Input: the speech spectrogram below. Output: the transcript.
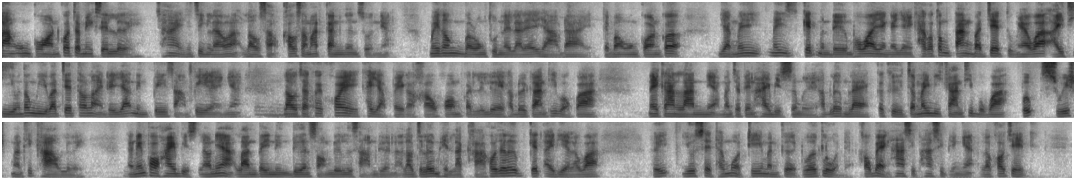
บางองค์กรก็จะ make sense เลย ใช่จริง ๆ แล้วอะเราสาเขาสามารถกันเงินส่วนเนี้ย ไม่ต้องมาลงทุนในระยะยาวได้ แต่บางองค์กรก็ยังไม่ไม่ get เหมือนเดิมเพราะว่ายังไงยังไงเขาก็ต้องตั้ง budget ถูกไหมว่าไอทีมันต้องมี budget เท่าไหร่ระยะ1ปี3 ปีอะไรอย่างเงี้ยเราจะค่อยๆ ขยับไปกับเขาพร้อมกันเรื่อยๆครับโดยการที่บอกว่าในการ run เนี่ยมันจะเป็นไฮบริดเสมอครับเริ่มแรกก็คือจะไม่มีการที่บอกว่าปุ๊บสวิชมาที่คลาวด์เลยดังนั้นพอไฮบริดแล้วเนี่ย run ไป 1 เดือน 2 เดือนหรือ 3 เดือนอะเราจะเริ่มเห็นราคาเขาจะเริ่ม get idea แล้วว่าเฮ้ย usage ทั้งหมดที่มันเกิด workload เนี่ยเขาแบ่ง 50 50 อย่างเงี้ยแล้วเขาจะเห็น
